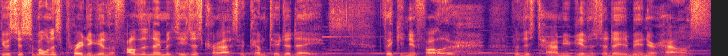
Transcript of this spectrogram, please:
Give us just a moment, let's pray together. Father, in the name of Jesus Christ, we come to today. Thanking you, Father, for this time you've given us today to be in your house.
